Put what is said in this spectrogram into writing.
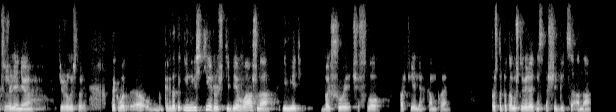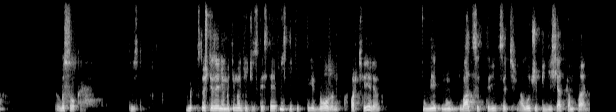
к сожалению, тяжелая история. Так вот, э, когда ты инвестируешь, тебе важно иметь большое число портфельных компаний. Просто потому, что вероятность ошибиться, она высокая. То есть с точки зрения математической статистики ты должен в портфеле иметь ну, 20, 30, а лучше 50 компаний.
